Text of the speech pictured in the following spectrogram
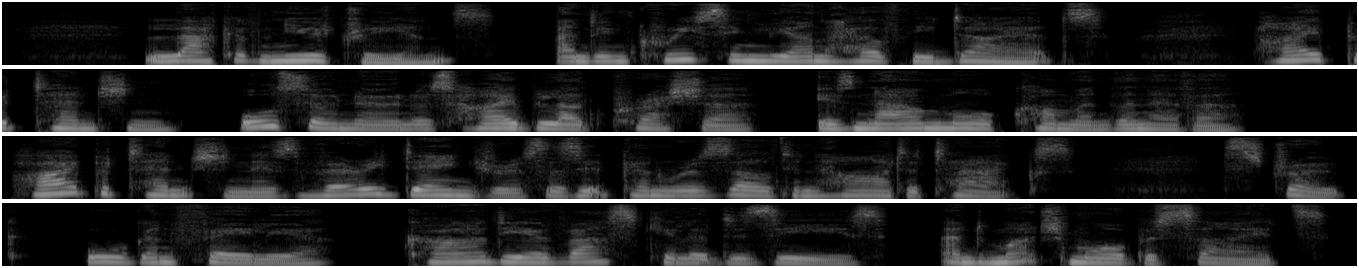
lack of nutrients, and increasingly unhealthy diets, hypertension, also known as high blood pressure, is now more common than ever. Hypertension is very dangerous as it can result in heart attacks, stroke, organ failure, cardiovascular disease, and much more besides.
